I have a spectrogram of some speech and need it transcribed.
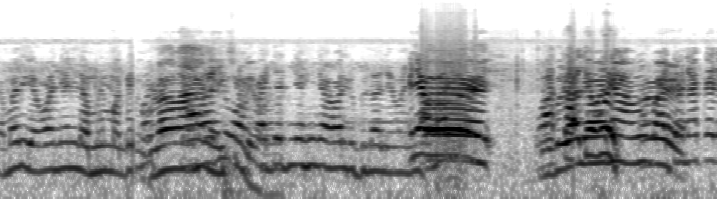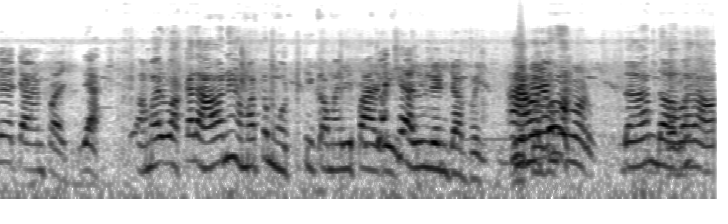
તમારી લેવાને લમણી મગજ લુગડા નહીં, શું તમારી જ નહીં ને આવા લુગડા લેવાની. ઓય! લેવાના તો વાતો ના કરે ટાઈમ પાસ અમારી વખત આવે ને અમારે તો મોટી કમાઈ તો પાડી. ચાલુ લઈને જા ભાઈ? દવા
